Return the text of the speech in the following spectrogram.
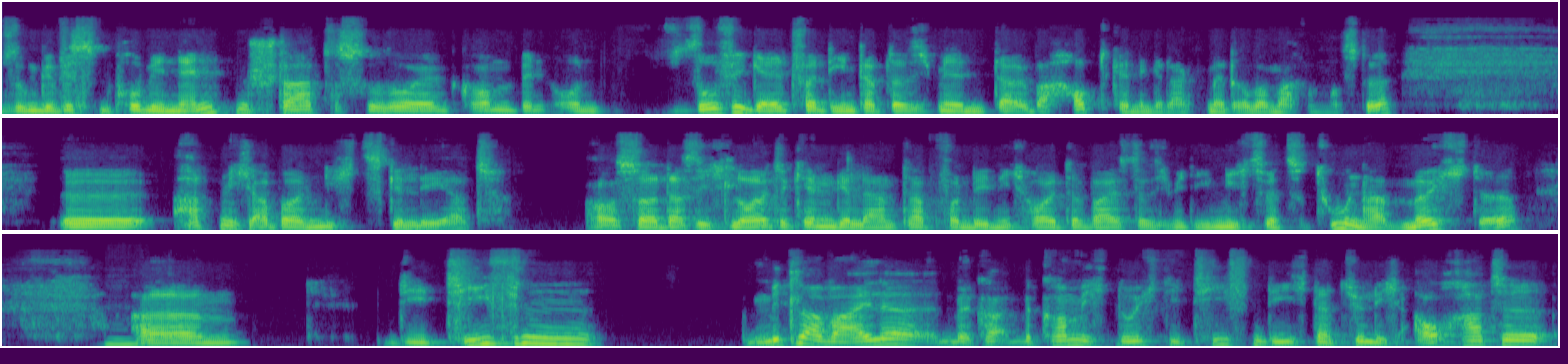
so einen gewissen prominenten Status gekommen bin und so viel Geld verdient habe, dass ich mir da überhaupt keine Gedanken mehr drüber machen musste. Äh, hat mich aber nichts gelehrt. Außer, dass ich Leute kennengelernt habe, von denen ich heute weiß, dass ich mit ihnen nichts mehr zu tun haben möchte. Mhm. Ähm, die Tiefen, mittlerweile bek bekomme ich durch die Tiefen, die ich natürlich auch hatte,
